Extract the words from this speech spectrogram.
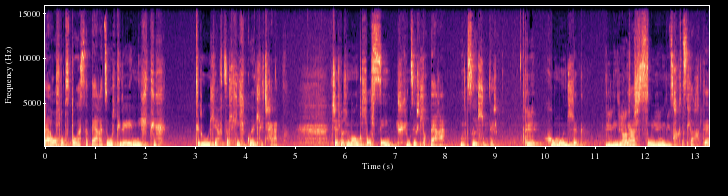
Байгууллагууд дугаасаа байгаа. Зөвхөн тэрийг нэгтгэх тэр үйл явцал хийхгүй байх гэж хараад байгаа. Жишээлбэл Монгол улсын эрхэм зорилго байгаа. Үндсэн хуулийн дээр Тий. Хүмүүнлэг Иргэний ардсан нийгмийг зохицлох тий.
